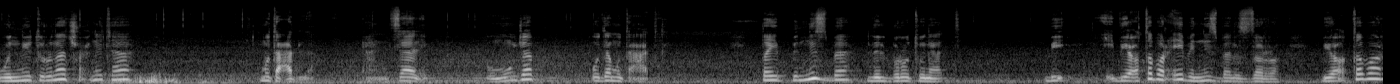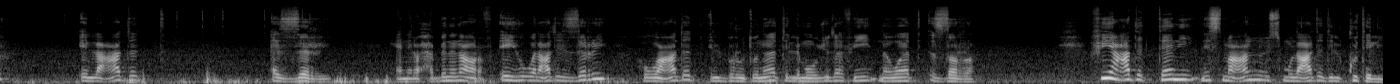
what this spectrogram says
والنيوترونات شحنتها متعادلة. يعني سالب وموجب وده متعادل. طيب بالنسبة للبروتونات بي بيعتبر إيه بالنسبة للذرة؟ بيعتبر العدد الذري. يعني لو حبينا نعرف إيه هو العدد الذري هو عدد البروتونات اللي موجودة في نواة الذرة. في عدد تاني نسمع عنه اسمه العدد الكتلي.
